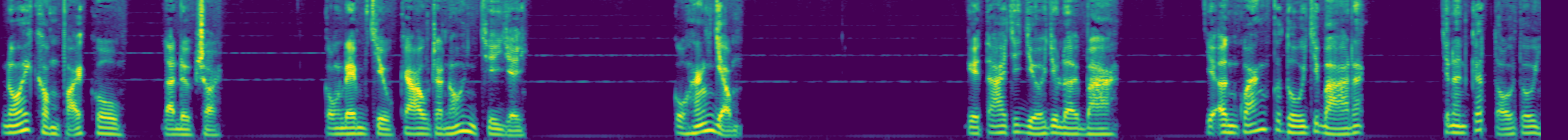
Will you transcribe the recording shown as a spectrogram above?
Nói không phải cô là được rồi. Còn đem chiều cao ra nói như chi vậy? Cô hắn giọng. Người ta chỉ dựa vào lời bà Và ân quán của tôi với bà đó. Cho nên kết tội tôi.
